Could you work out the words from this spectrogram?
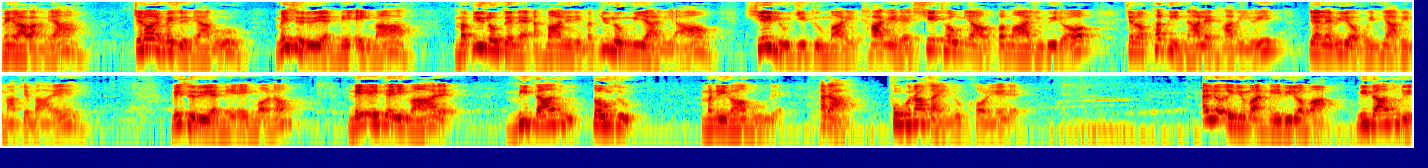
မင်္ဂလာပါခင်ဗျာကျွန်တော်ရဲ့မိတ်ဆွေများကိုမိတ်ဆွေတို့ရဲ့နေအိမ်မှာမပြုတ်လို့တဲ့အမှားလေးတွေမပြုတ်လို့မိရလေအောင်ရှေးလူကြီးသူမတွေထားခဲ့တဲ့ရှေးထုံးမြောက်ပမာယူပြီးတော့ကျွန်တော်ဖတ်သိနားလည်ထားသည်၍ပြန်လည်ပြီးတော့ဝေမျှပေးမှာဖြစ်ပါတယ်မိတ်ဆွေတို့ရဲ့နေအိမ်ပေါ့နော်နေအိမ်တစ်အိမ်မှာတဲ့မိသားစု၃စုမနေကောင်းဘူးတဲ့အဲ့ဒါဖိုခနောက်ဆိုင်လို့ခေါ်တယ်တဲ့အဲ့လိုအိမ်မျိုးမှာနေပြီးတော့မှ မိသားစုတွေ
